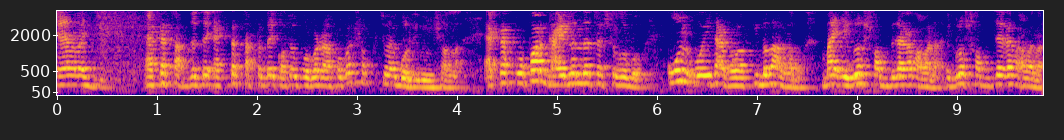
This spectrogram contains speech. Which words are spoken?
অ্যানালাইসিস একটা সাবজেক্টে একটা চ্যাপ্টারে কত পড়বে, না পড়বে, সবকিছু আমি বলে দিব ইনশাল্লাহ একটা প্রপার গাইডলাইন দেওয়ার চেষ্টা করব, কোন ওইটা আগাবো, কীভাবে আগাবো। বা এগুলো সব জায়গায় পাবা না, এগুলো সব জায়গায় পাবা না।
